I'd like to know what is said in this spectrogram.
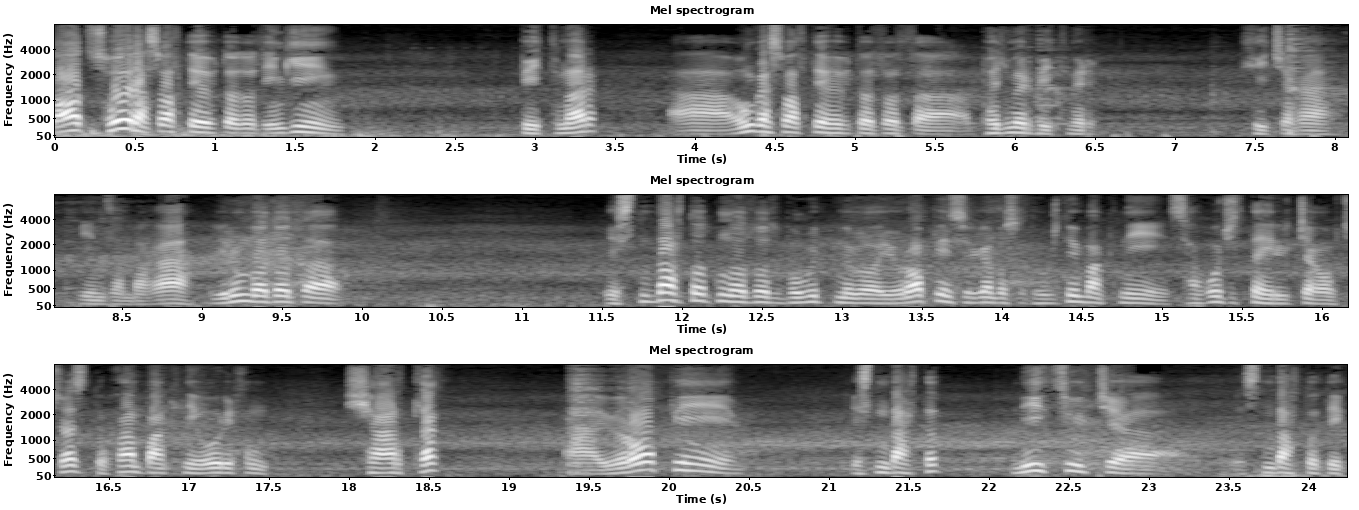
доод суур асфальтын хувьд бол энгийн битмар. Өнгө асфалтын хувьд бол полимер битмэр хийж байгаа ийм зам байгаа. Ер нь бол стандартууд нь бол бүгд нөгөө Европын сэргээн босгох хөгжлийн банкны санхүүжилтээр хэрэгжиж байгаа учраас тухайн банкны өөрийнх нь шаардлага а Европын стандартад нийцүүлж стандартуудыг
